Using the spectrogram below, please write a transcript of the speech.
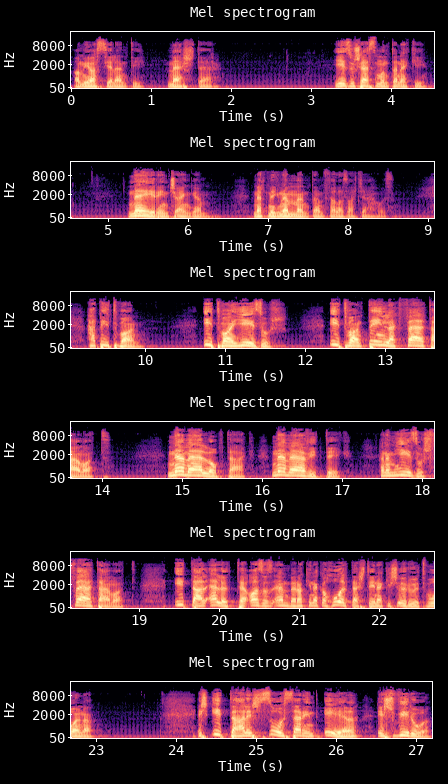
ami azt jelenti, mester. Jézus ezt mondta neki, ne érints engem, mert még nem mentem fel az atyához. Hát itt van, itt van Jézus, itt van, tényleg feltámadt. Nem ellopták, nem elvitték, hanem Jézus feltámadt. Itt áll előtte az az ember, akinek a holttestének is örült volna. És itt áll, és szó szerint él, és virul.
